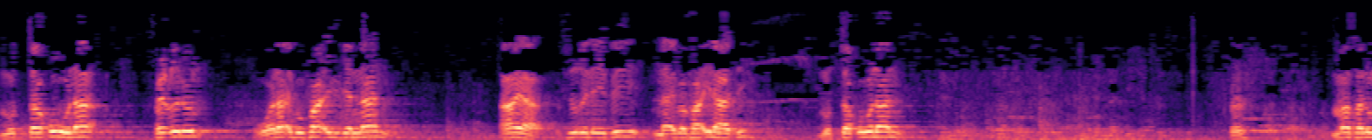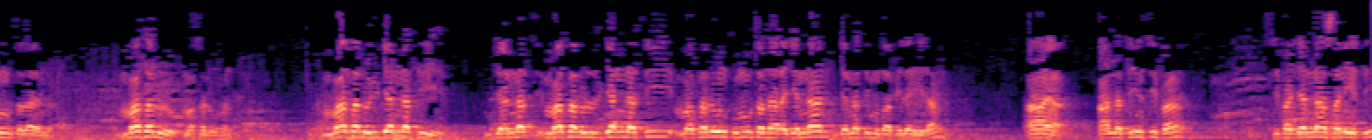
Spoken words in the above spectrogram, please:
متقون فعل ونائب فاعل جنان آية فعلي في نائب فاعلات متقون. مثل مثل مثل مثل مثل الجنة جنة مثل الجنة مثلكم مبتدا جنان. جنة مضاف إليه آية. التي صفة صفة جنة سنيتي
